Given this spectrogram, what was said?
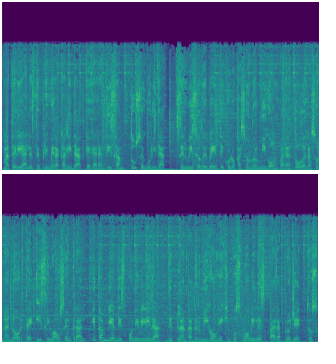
Materiales de primera calidad que garantizan tu seguridad. Servicio de venta y colocación de hormigón para toda la zona norte y Cibao Central y también disponibilidad de planta de hormigón y equipos móviles para proyectos.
